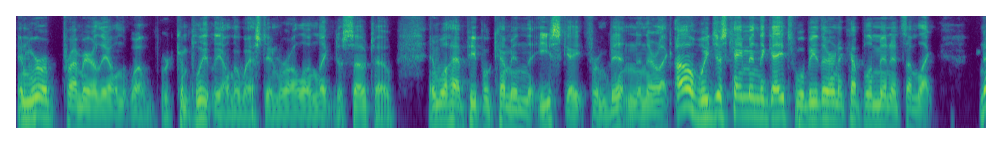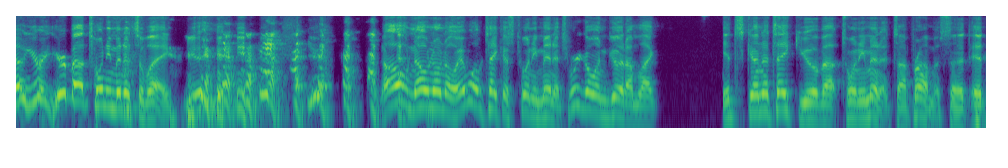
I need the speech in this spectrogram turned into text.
and we're primarily on well we're completely on the west end. We're all on lake desoto. And we'll have people come in the east gate from benton and they're like oh we just came in the gates. We'll be there in a couple of minutes. I'm like no you're you're about 20 minutes away. Oh no no no it won't take us 20 minutes. We're going good. I'm like it's going to take you about 20 minutes i promise. It, it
